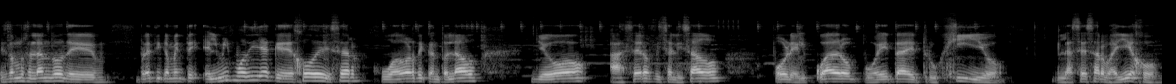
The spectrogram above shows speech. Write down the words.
estamos hablando de prácticamente el mismo día que dejó de ser jugador de Cantolao, llegó a ser oficializado por el cuadro poeta de Trujillo, la César Vallejo.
